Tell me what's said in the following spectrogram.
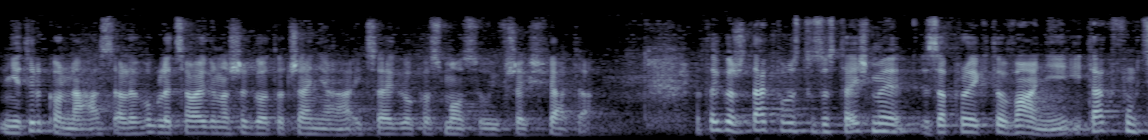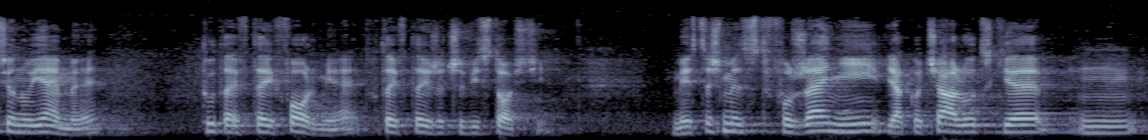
nie tylko nas, ale w ogóle całego naszego otoczenia i całego kosmosu i wszechświata. Dlatego, że tak po prostu zostaliśmy zaprojektowani i tak funkcjonujemy tutaj w tej formie, tutaj w tej rzeczywistości. My jesteśmy stworzeni jako ciała ludzkie mm,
